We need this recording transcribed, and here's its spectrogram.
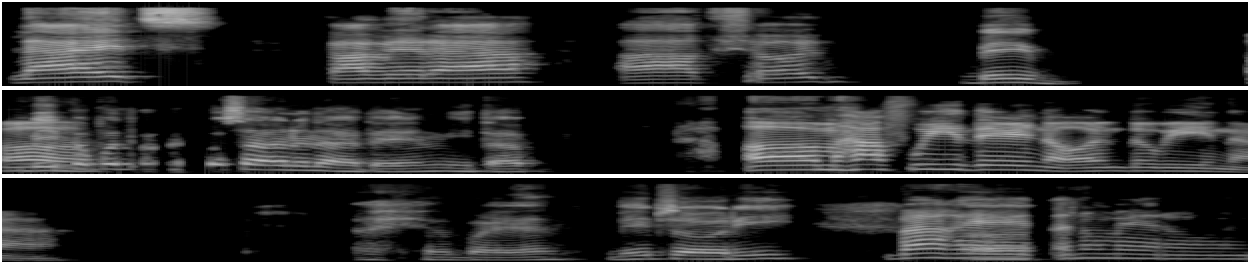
Lights. Camera. Action. Babe, Oh, babe, papunta ka po sa ano natin, meetup. um, halfway there na, on the way na. Ay, ano ba yan? Babe, sorry. Bakit? Ah. Anong meron?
